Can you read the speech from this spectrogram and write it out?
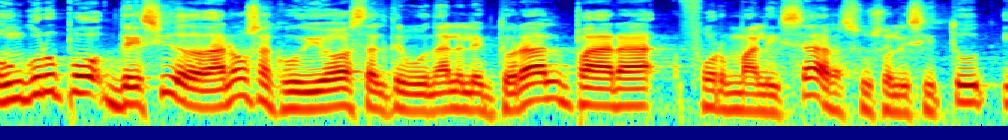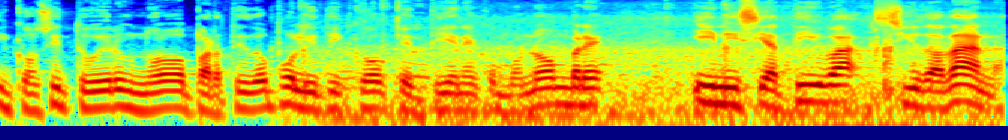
Un grupo de ciudadanos acudió hasta el Tribunal Electoral para formalizar su solicitud y constituir un nuevo partido político que tiene como nombre Iniciativa Ciudadana.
